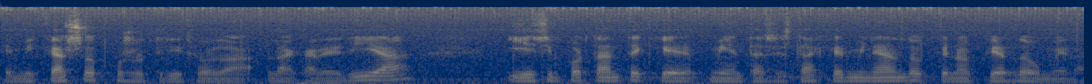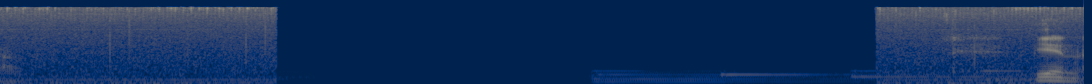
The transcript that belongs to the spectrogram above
En mi caso pues utilizo la, la galería y es importante que mientras está germinando que no pierda humedad. Bien,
